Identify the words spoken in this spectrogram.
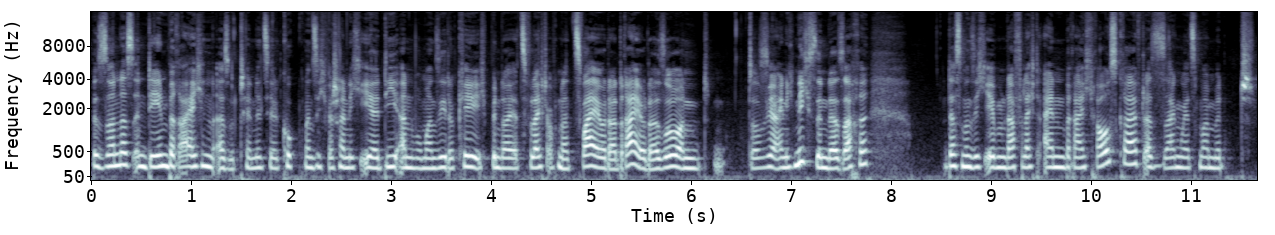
Besonders in den Bereichen, also tendenziell guckt man sich wahrscheinlich eher die an, wo man sieht, okay, ich bin da jetzt vielleicht auf einer 2 oder 3 oder so und das ist ja eigentlich nicht Sinn der Sache dass man sich eben da vielleicht einen Bereich rausgreift. Also sagen wir jetzt mal mit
